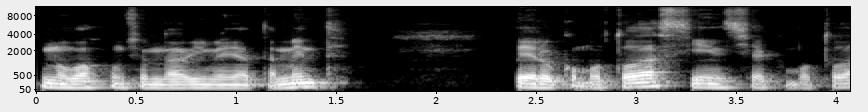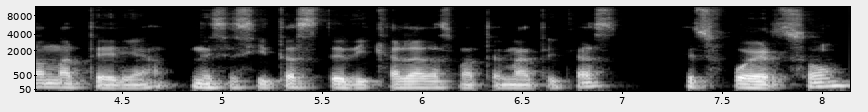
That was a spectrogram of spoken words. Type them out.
no va a funcionar inmediatamente, pero como toda ciencia, como toda materia, necesitas dedicarle a las matemáticas esfuerzo,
